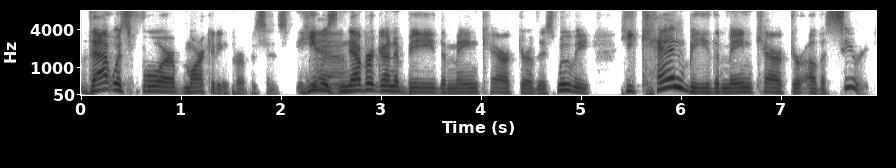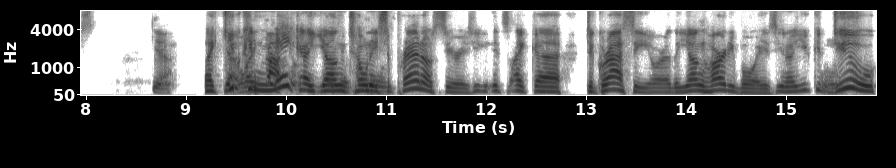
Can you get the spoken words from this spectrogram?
That was for marketing purposes. He was never going to be the main character of this movie. He can be the main character of a series. Yeah. Like Yeah, you like can make a like young a Tony cool- Soprano series. You, it's like uh, Degrassi or the Young Hardy Boys. You know, you could Mhm. do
